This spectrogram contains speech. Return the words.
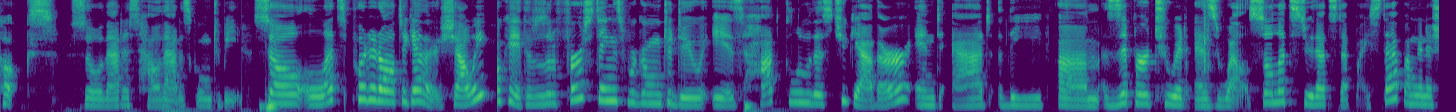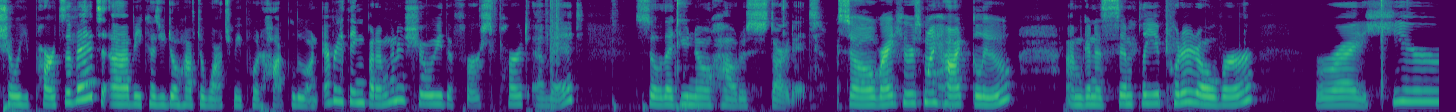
hooks. So that is how that is going to be. So let's put it all together, shall we? Okay, so the first things we're going to do is hot glue this together and add the um, zipper to it as well. So let's do that step by step. I'm going to show you parts of it uh, because you don't have to watch me put hot glue on everything, but I'm going to show you the first part of it so that you know how to start it. So right here's my hot glue. I'm going to simply put it over right here.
